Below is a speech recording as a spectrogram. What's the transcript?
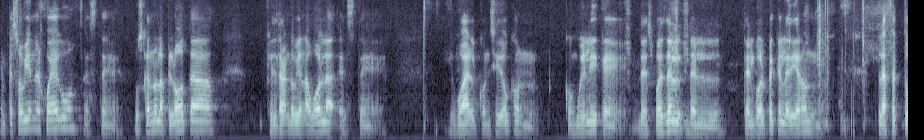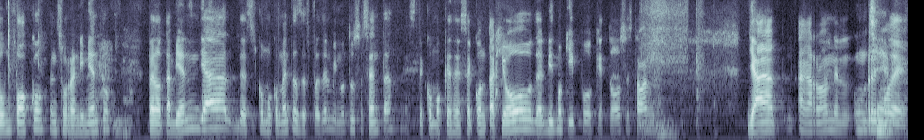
empezó bien el juego, este, buscando la pelota, filtrando bien la bola, este, igual coincido con, con Willy que después del, del, del golpe que le dieron le afectó un poco en su rendimiento, pero también ya, des- como comentas, después del minuto 60, este, como que se, se contagió del mismo equipo, que todos estaban, ya agarraron el- un ritmo Sí. de,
